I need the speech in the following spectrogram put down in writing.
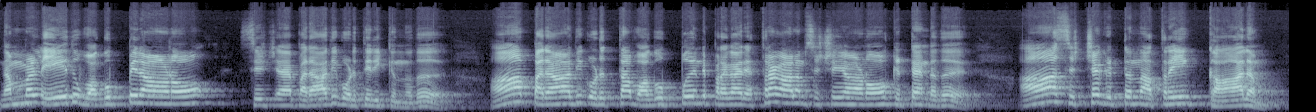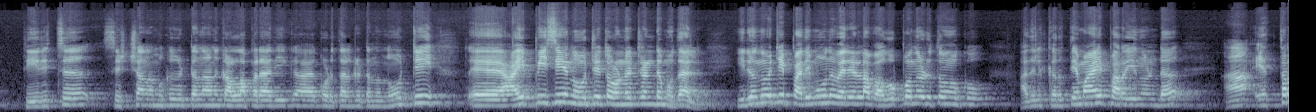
നമ്മൾ ഏത് വകുപ്പിലാണോ ശിക്ഷ പരാതി കൊടുത്തിരിക്കുന്നത് ആ പരാതി കൊടുത്ത വകുപ്പിന്റെ പ്രകാരം എത്ര കാലം ശിക്ഷയാണോ കിട്ടേണ്ടത് ആ ശിക്ഷ കിട്ടുന്ന അത്രയും കാലം തിരിച്ച് ശിക്ഷ നമുക്ക് കിട്ടുന്നതാണ് കള്ളപ്പരാതി കൊടുത്താൽ കിട്ടുന്നത്. നൂറ്റി ഐ പി സി നൂറ്റി തൊണ്ണൂറ്റിരണ്ട് മുതൽ ഇരുന്നൂറ്റി പതിമൂന്ന് വരെയുള്ള വകുപ്പൊന്ന് എടുത്തു നോക്കൂ. അതിൽ കൃത്യമായി പറയുന്നുണ്ട് ആ എത്ര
